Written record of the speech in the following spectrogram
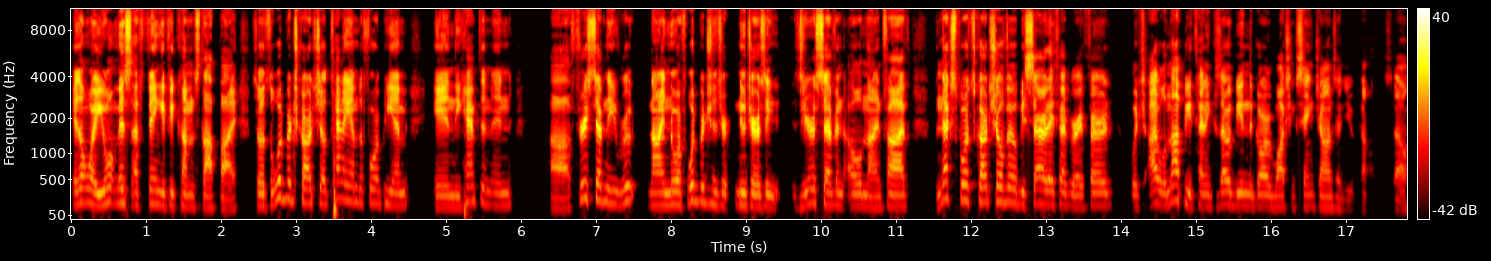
Yeah, don't worry. You won't miss a thing if you come and stop by. So it's the Woodbridge Card Show, 10 a.m. to 4 p.m. in the Hampton Inn, uh, 370 Route 9 North, Woodbridge, New Jersey, 07095. The next sports card show will be Saturday, February 3rd, which I will not be attending because I would be in the garden watching St. John's and UConn. So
